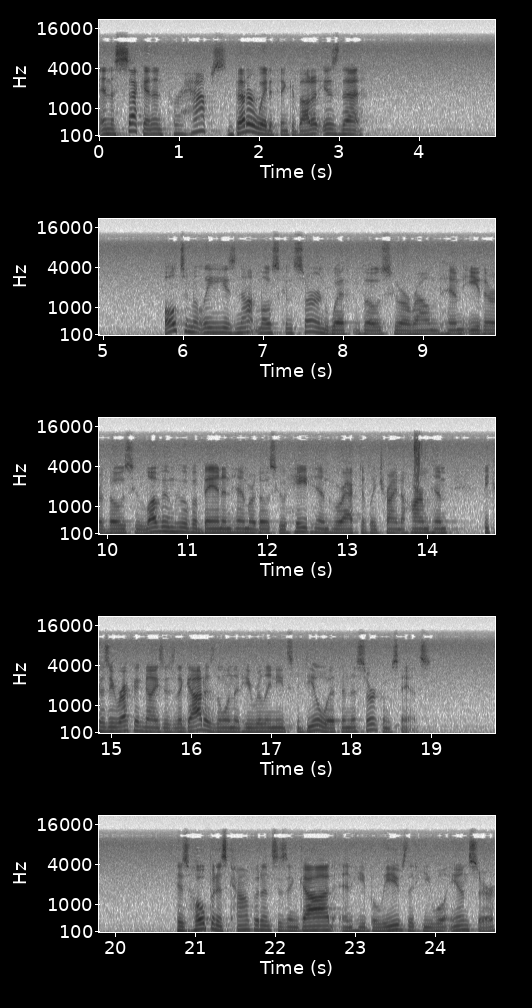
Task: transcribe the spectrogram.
And the second, and perhaps better way to think about it, is that ultimately he is not most concerned with those who are around him, either those who love him who have abandoned him or those who hate him who are actively trying to harm him, because he recognizes that God is the one that he really needs to deal with in this circumstance. His hope and his confidence is in God, and he believes that he will answer.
